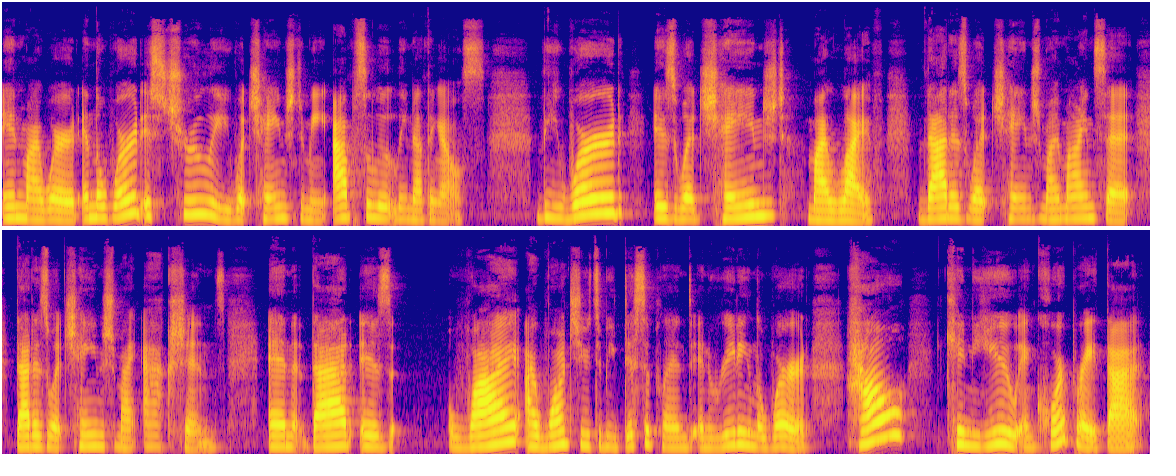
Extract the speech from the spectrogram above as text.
in my word. And the word is truly what changed me, absolutely nothing else. The word is what changed my life. That is what changed my mindset. That is what changed my actions. And that is why I want you to be disciplined in reading the word. How can you incorporate that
